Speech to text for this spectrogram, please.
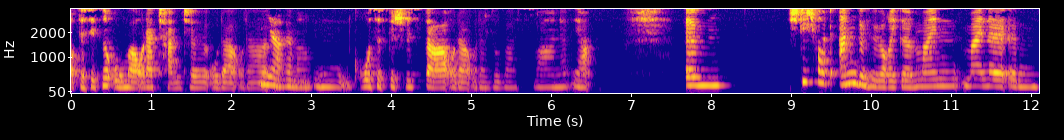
ob das jetzt eine Oma oder Tante oder oder ja, genau. ein großes Geschwister oder oder sowas war, ne? Ja. Ähm, Stichwort Angehörige. Mein, meine, ähm,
